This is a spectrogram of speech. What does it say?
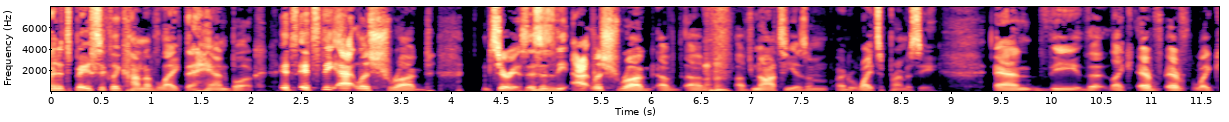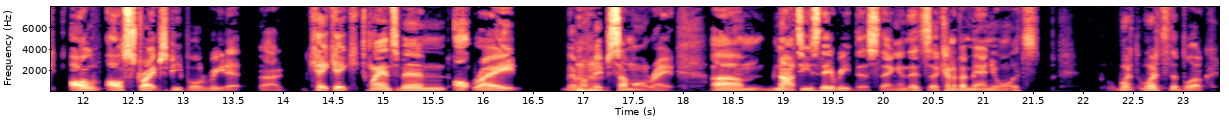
and it's basically kind of like the handbook. It's it's the Atlas Shrugged. I'm serious. This is the Atlas Shrugged of of, of Nazism or white supremacy, and the the like ev ev like all all stripes people read it. Uh, KK Klansmen, alt right, well, maybe some alt right, um, Nazis. They read this thing, and it's a kind of a manual. It's what what's the book?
